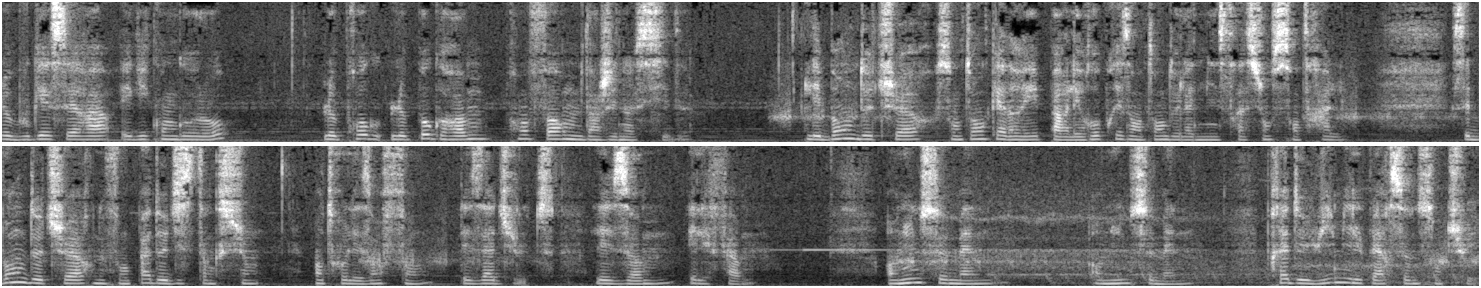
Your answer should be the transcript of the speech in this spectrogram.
le Bugesera et Gikongoro, le, pogrom prend forme d'un génocide. Les bandes de tueurs sont encadrées par les représentants de l'administration centrale. Ces bandes de tueurs ne font pas de distinction entre les enfants, les adultes, les hommes et les femmes. En une semaine, en une semaine, près de 8000 personnes sont tuées.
